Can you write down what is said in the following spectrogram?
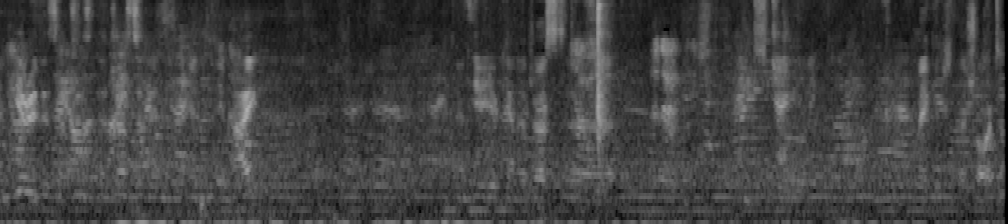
And here it is adjust- adjusted in, in, in high, and here you can adjust uh, to make it shorter.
